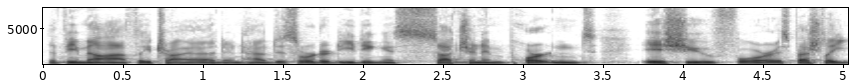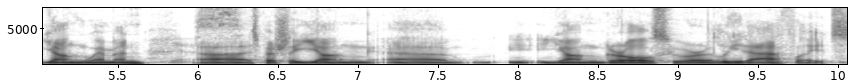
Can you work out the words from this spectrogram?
the female athlete triad and how disordered eating is such an important issue for especially young women, Yes. uh, especially young uh, young girls who are elite athletes.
